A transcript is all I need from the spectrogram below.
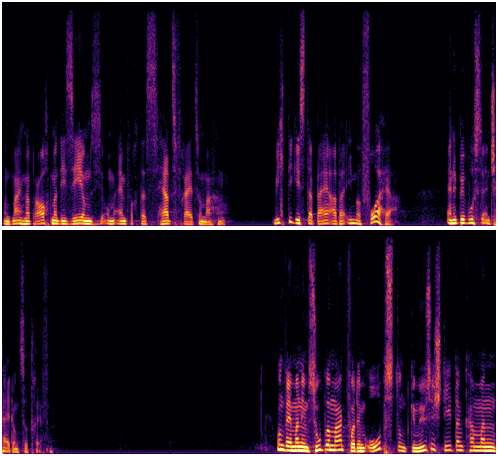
Und manchmal braucht man die See, um, um einfach das Herz frei zu machen. Wichtig ist dabei aber immer vorher eine bewusste Entscheidung zu treffen. Und wenn man im Supermarkt vor dem Obst und Gemüse steht, dann kann man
